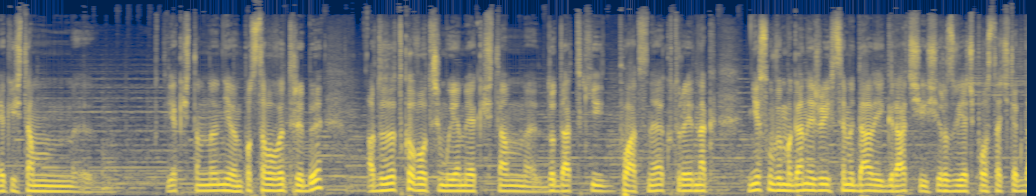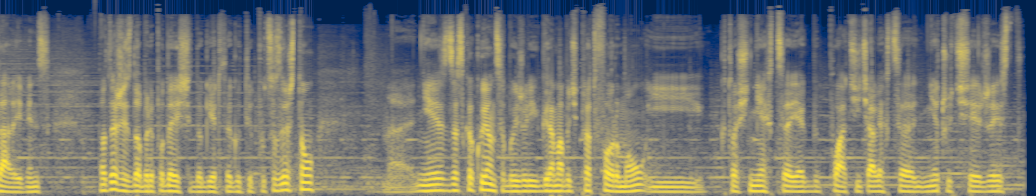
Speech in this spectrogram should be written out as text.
jakieś tam, e, jakieś tam, no nie wiem, podstawowe tryby, a dodatkowo otrzymujemy jakieś tam dodatki płatne, które jednak nie są wymagane, jeżeli chcemy dalej grać i się rozwijać postać i tak dalej, więc to też jest dobre podejście do gier tego typu, co zresztą nie jest zaskakujące, bo jeżeli gra ma być platformą i ktoś nie chce jakby płacić, ale chce nie czuć się, że jest.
